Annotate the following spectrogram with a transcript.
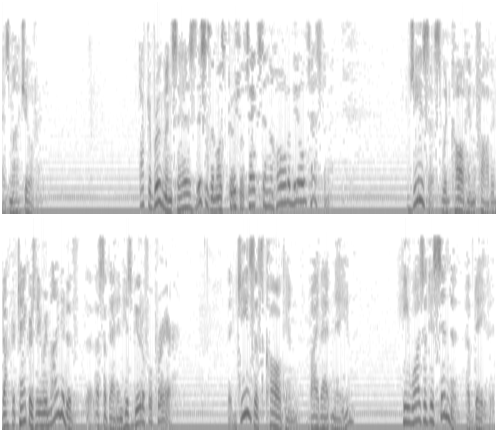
as my children. Dr. Brueggemann says this is the most crucial text in the whole of the Old Testament. Jesus would call him Father. Dr. Tankersley reminded of, uh, us of that in his beautiful prayer. That Jesus called him by that name. He was a descendant of David.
